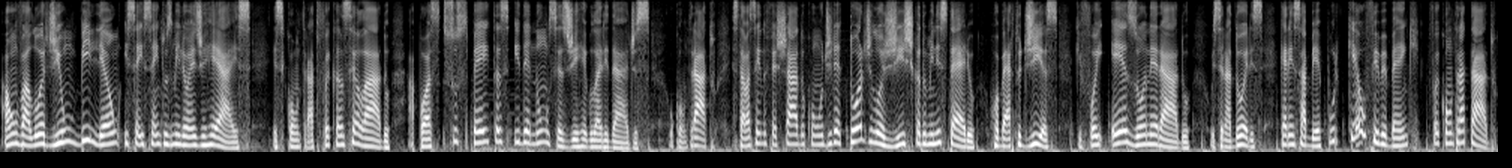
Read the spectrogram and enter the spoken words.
a um valor de 1 bilhão e 600 milhões de reais. Esse contrato foi cancelado após suspeitas e denúncias de irregularidades. O contrato estava sendo fechado com o diretor de logística do Ministério, Roberto Dias, que foi exonerado. Os senadores querem saber por que o Fibbank foi contratado.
